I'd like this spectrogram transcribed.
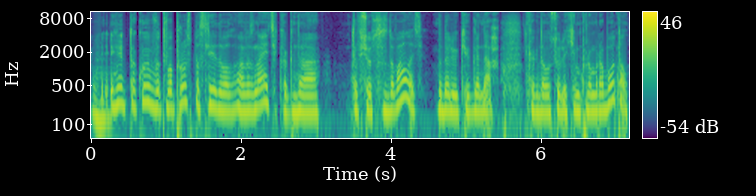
Мгм. И такой вот вопрос последовал. А вы знаете, когда это все создавалось в далеких годах, когда Усолье Химпром работал,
